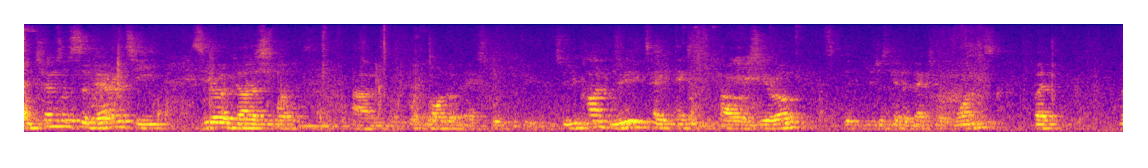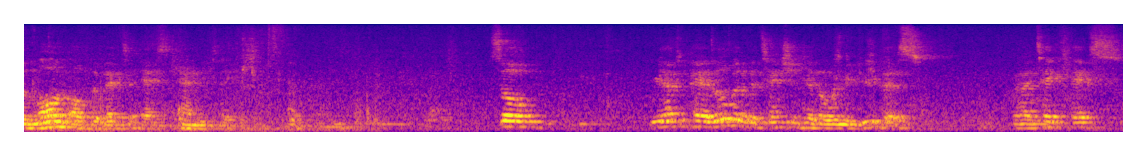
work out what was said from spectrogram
In terms of severity, 0 does what, um, what log of x would do. So you can't really take x to the power of 0, you just get a vector of 1s, but the log of the vector x can be taken. So we have to pay a little bit of attention here though when we do this. When I take x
